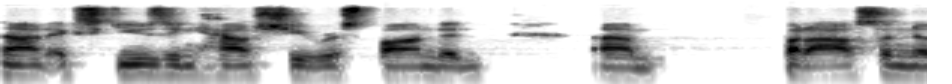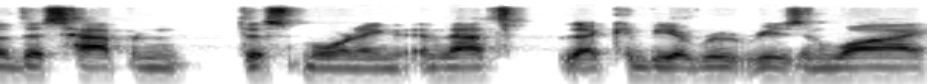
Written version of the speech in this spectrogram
not excusing how she responded um, but i also know this happened this morning and that's that could be a root reason why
